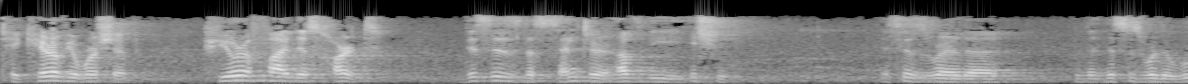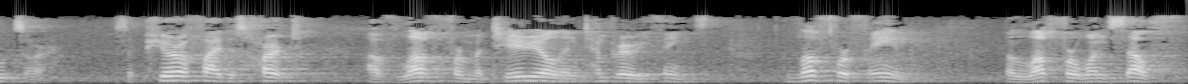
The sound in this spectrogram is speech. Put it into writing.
take care of your worship, purify this heart. This is the center of the issue. This is where the, the this is where the roots are. So purify this heart of love for material and temporary things, love for fame, the love for oneself.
